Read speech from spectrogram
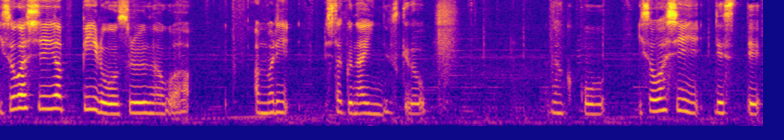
う忙しいアピールをするのはあんまりしたくないんですけど。なんかこう忙しいですって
